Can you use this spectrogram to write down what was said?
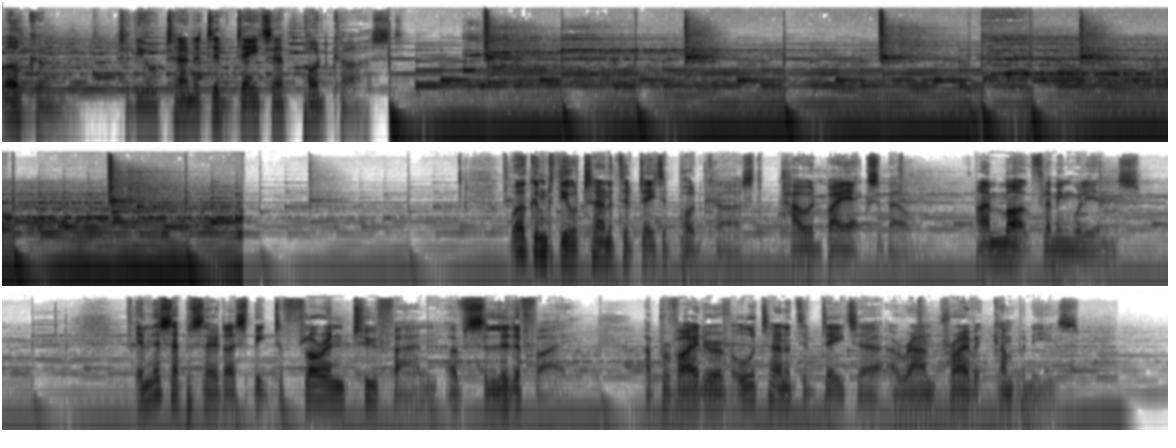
Welcome to the Alternative Data Podcast. Welcome to the Alternative Data Podcast, powered by Exabel. I'm Mark Fleming Williams. In this episode, I speak to Florin Tufan of Soleadify, a provider of alternative data around private companies.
